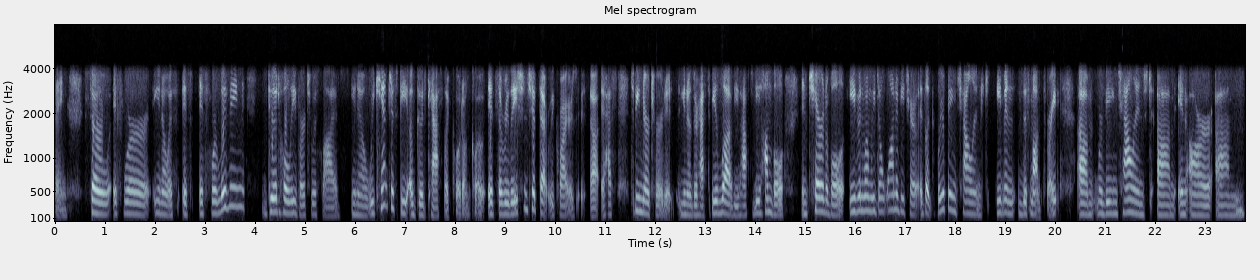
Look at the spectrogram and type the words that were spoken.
thing. So if we're, you know, if if if we're living good, holy, virtuous lives, you know, we can't just be a good Catholic, quote unquote. It's a relationship that requires uh, it has to be nurtured. It, you know, there has to be love. You have to be humble and charitable, even when we don't want to be charitable. Like we're being challenged even this month, right? Um, we're being challenged um, in our um,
